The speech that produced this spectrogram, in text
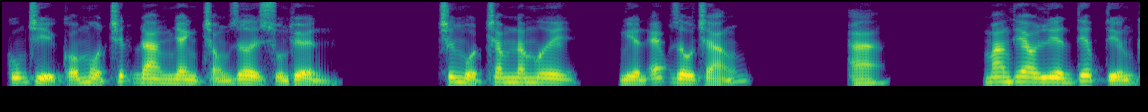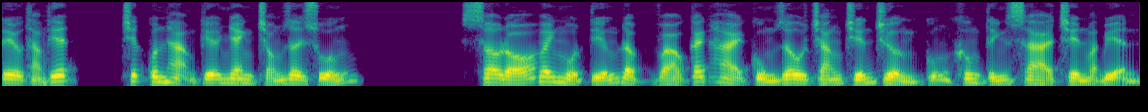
cũng chỉ có một chiếc đang nhanh chóng rơi xuống thuyền. Chương một trăm năm mươi, nghiền ép dâu trắng. A. Mang theo liên tiếp tiếng kêu thảm thiết, chiếc quân hạm kia nhanh chóng rơi xuống. Sau đó vang một tiếng đập vào cách hải cùng dâu trắng chiến trường cũng không tính xa trên mặt biển.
